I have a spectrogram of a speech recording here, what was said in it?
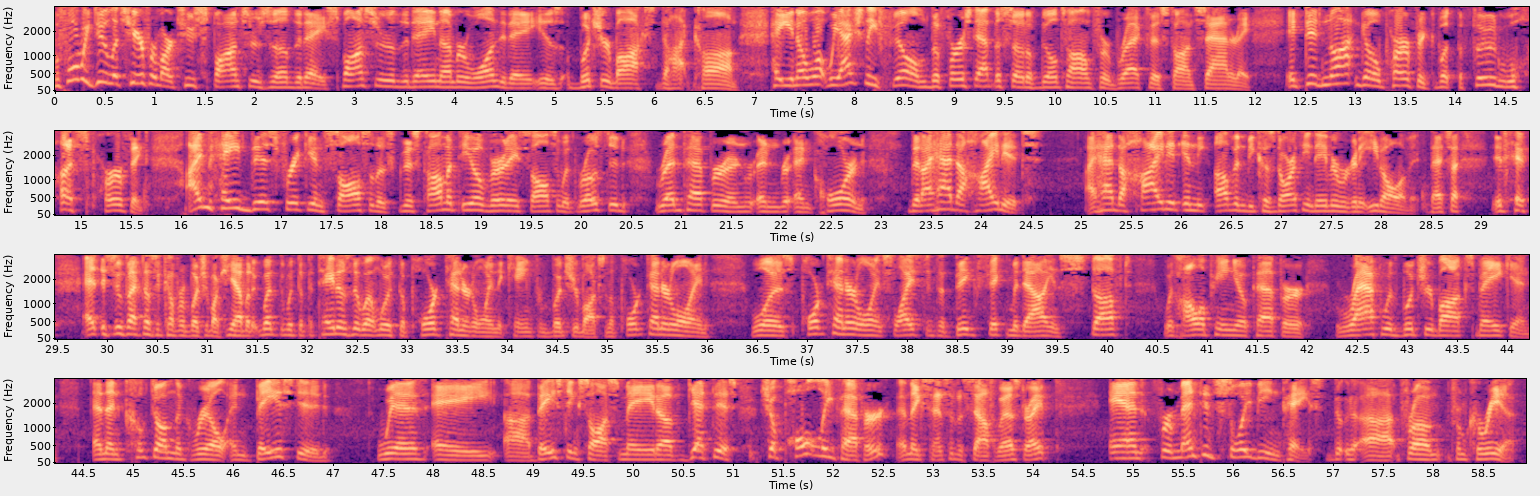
Before we do, let's hear from our two sponsors of the day. Sponsor of the day number one today is butcherbox.com. Hey, you know what? We actually filmed the first episode of Biltong for breakfast on Saturday. It did not go perfect, but the food was perfect. I made this freaking salsa, this, this tomatillo verde salsa with roasted red pepper and, and, and corn that I had to hide it. I had to hide it in the oven because Dorothy and David were going to eat all of it. That's a, it, it's just, that doesn't come from Butcher Box. Yeah, but it went with the potatoes that went with the pork tenderloin that came from Butcher Box. And the pork tenderloin was pork tenderloin sliced into big thick medallions stuffed with jalapeno pepper, wrapped with Butcher Box bacon, and then cooked on the grill and basted with a uh, basting sauce made of, get this, chipotle pepper. That makes sense in the Southwest, right? And fermented soybean paste uh, from from Korea.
